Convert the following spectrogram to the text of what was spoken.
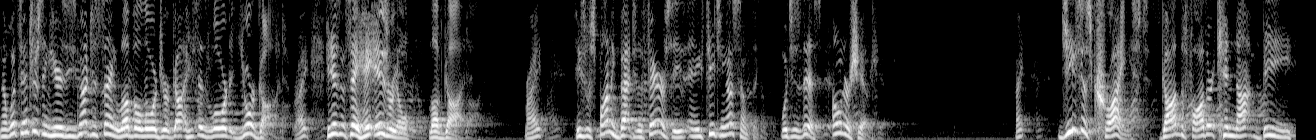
Now, what's interesting here is he's not just saying, love the Lord your God. He says, Lord your God, right? He doesn't say, hey, Israel, love God, right? He's responding back to the Pharisees and he's teaching us something which is this ownership. Right? Jesus Christ, God the Father, cannot be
